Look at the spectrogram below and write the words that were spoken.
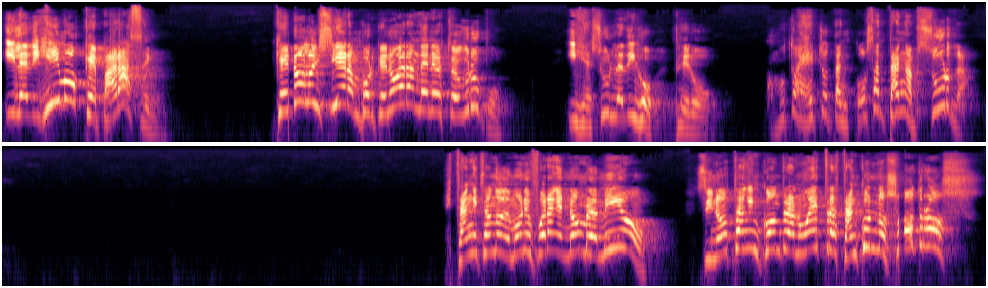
Y le dijimos que parasen, que no lo hicieran porque no eran de nuestro grupo. Y Jesús le dijo, pero ¿cómo tú has hecho tan cosa tan absurda? Están echando demonios fuera en el nombre mío. Si no están en contra nuestra, están con nosotros.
